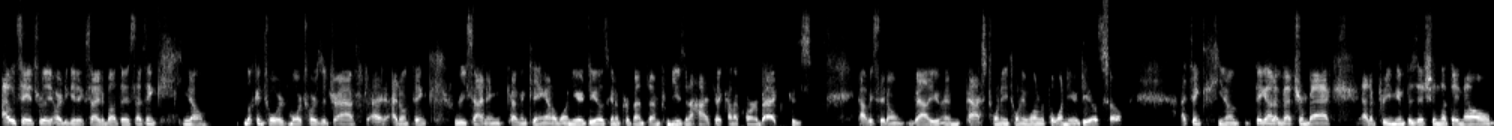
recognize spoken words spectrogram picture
I would say it's really hard to get excited about this. I think, you know, looking toward more towards the draft, I, I don't think re-signing Kevin King on a one-year deal is going to prevent them from using a high pick on a cornerback because obviously they don't value him past 2021 with a one-year deal. So I think, you know, they got a veteran back at a premium position that they know,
